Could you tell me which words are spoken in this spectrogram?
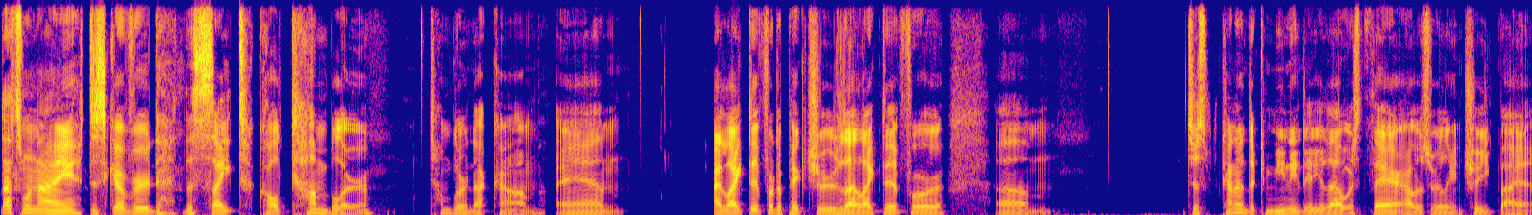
that's when I discovered the site called Tumblr. tumblr.com and I liked it for the pictures. I liked it for um, just kind of the community that was there. I was really intrigued by it.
